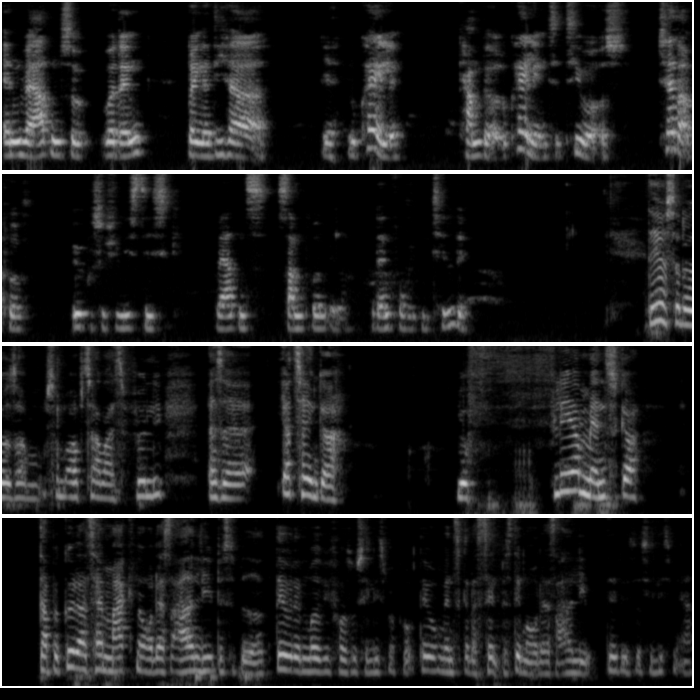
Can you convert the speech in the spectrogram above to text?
anden verden, så hvordan bringer de her ja, lokale kampe og lokale initiativer os tættere på økosocialistisk verdens samfund, eller hvordan får vi dem til det? Det er jo sådan noget, som, som optager mig selvfølgelig. Altså, jeg tænker, jo flere mennesker, der begynder at tage magten over deres eget liv, desto bedre. Det er jo den måde, vi får socialisme på. Det er jo mennesker, der selv bestemmer over deres eget liv. Det er det, socialisme er.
